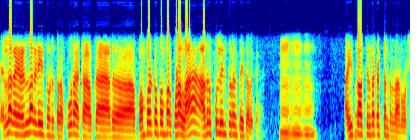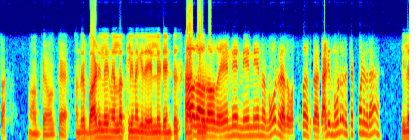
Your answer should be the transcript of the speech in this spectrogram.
ಎಲ್ಲ ರೆ- ಎಲ್ಲ ರೆಡಿ ಐತೆ ನೋಡಿ ಸರ್. ಪೂರಾ ಕ- ಕ- ಅದು ಬಂಪರ್ ಟು ಬಂಪರ್ ಕೊಡಲ್ಲ ಆದ್ರೂ ಫುಲ್ ಇನ್ಶೂರೆನ್ಸ್ ಐತೆ ಅದಕ್ಕೆ. ಹ್ಞೂ ಹ್ಞೂ ಹ್ಞೂ ಐದು ಸಾವಿರ ಚಿಲ್ಲರೆ ಕಟ್ತೇನೆ ನಾನು ವರ್ಷ. Okay okay. ಅಂದ್ರೆ ಬಾಡಿ ಲೈನ್ ಎಲ್ಲ ಕ್ಲೀನ್ ಆಗಿದೆ ಎಲ್ಲಿ ಡೆಂಟ್ ಹೌದು ಹೌದು ಹೌದು. ಏನೇನು ಏನೇನು ನೋಡ್ರಿ ಅದು? ಹೊಸ ಗಾಡಿ ನೋಡಿದ್ರೆ ಚೆಕ್ ಮಾಡಿದ್ರ? ಇಲ್ಲ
